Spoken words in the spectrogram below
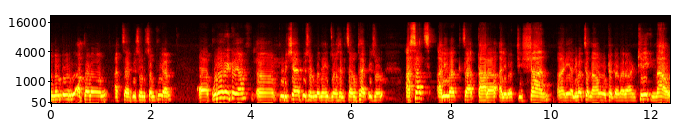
नोटवर आपण आजचा एपिसोड संपूया. पुन्हा भेटूया पुढच्या एपिसोडमध्ये जो असेल चौथा एपिसोड असाच अलिबागचा तारा अलिबागची शान आणि अलिबागचं नाव मोठं करणारं आणखीन एक नाव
